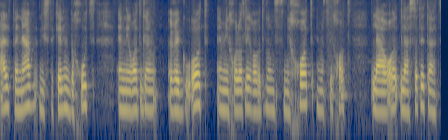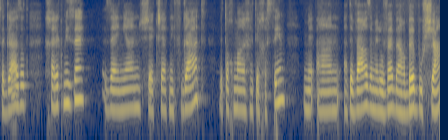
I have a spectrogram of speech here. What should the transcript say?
על פניו, נסתכל מבחוץ, הן נראות גם רגועות, הן יכולות להיראות גם שמחות, הן מצליחות להראות, לעשות את ההצגה הזאת. חלק מזה זה העניין שכשאת נפגעת בתוך מערכת יחסים, הדבר הזה מלווה בהרבה בושה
